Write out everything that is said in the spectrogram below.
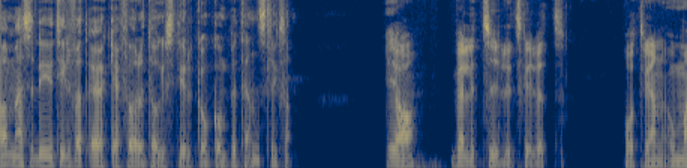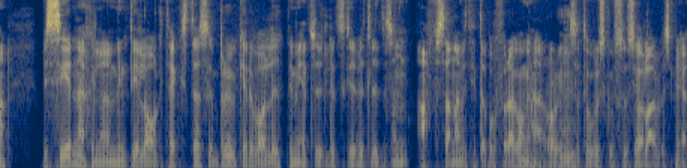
Ja, men alltså det är ju till för att öka företagets styrka och kompetens liksom. Ja, väldigt tydligt skrivet. Återigen. Och man, vi ser den här skillnaden, det inte är lagtexter, så brukar det vara lite mer tydligt skrivet, lite som AFSA när vi tittar på förra gången här, organisatorisk och social arbetsmiljö.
